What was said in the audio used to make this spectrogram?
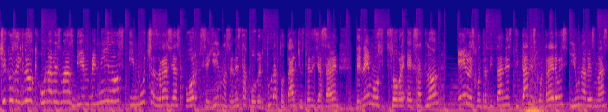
Chicos de Gluck, una vez más, bienvenidos y muchas gracias por seguirnos en esta cobertura total que ustedes ya saben, tenemos sobre Exatlón, héroes contra titanes, titanes contra héroes y una vez más,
